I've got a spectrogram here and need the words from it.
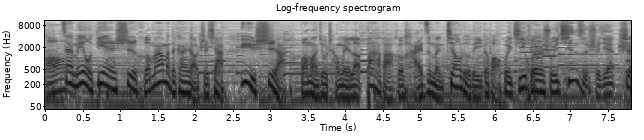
哦在没有电视和妈妈的干扰之下，浴室啊往往就成为了爸爸和孩子们交流的一个宝贵机会。就是属于亲子时间。是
